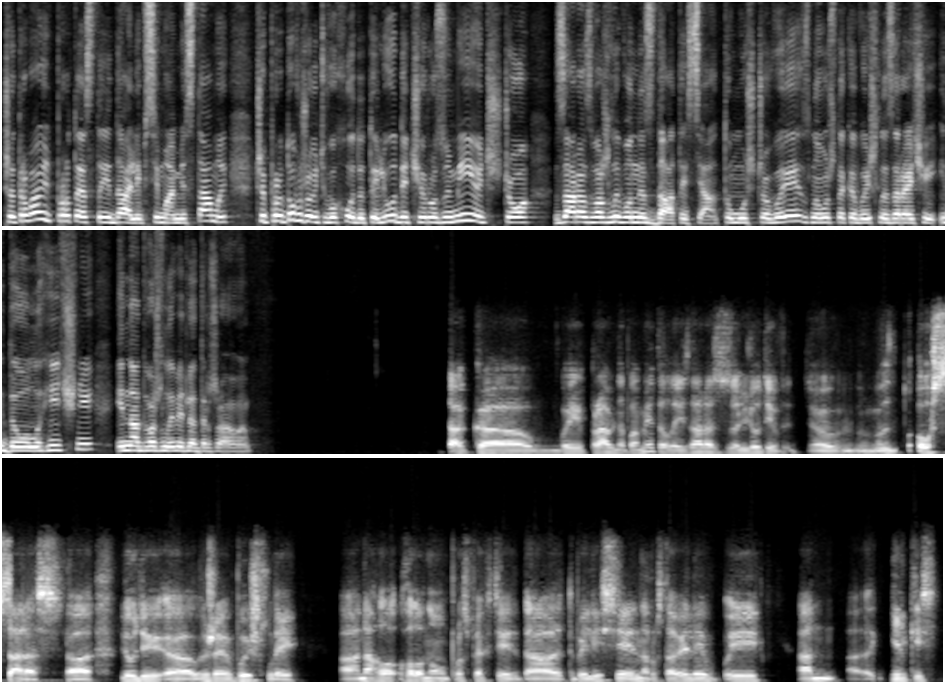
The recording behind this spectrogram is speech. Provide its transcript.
Чи тривають протести і далі всіма містами? Чи продовжують виходити люди? Чи розуміють, що зараз важливо не здатися, тому що ви знову ж таки вийшли за речі ідеологічні і надважливі для держави? Так, е, ви правильно помітили, і зараз люди е, ось зараз е, люди вже вийшли на гол- головному проспекті Тбілісі, на Руставелі, і кількість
